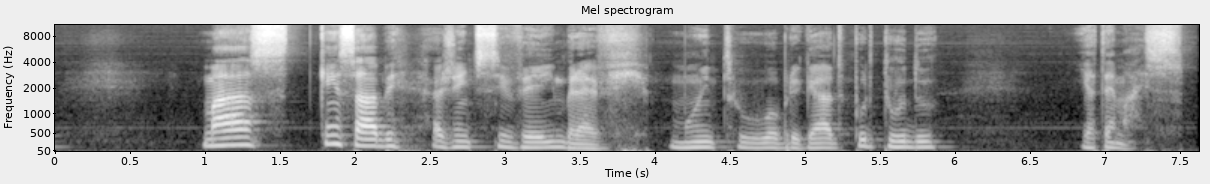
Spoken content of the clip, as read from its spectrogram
Mas, quem sabe, a gente se vê em breve. Muito obrigado por tudo e até mais.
